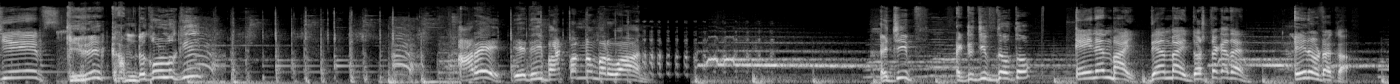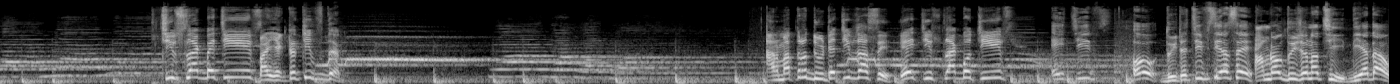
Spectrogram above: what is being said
চিপস কি রে কামটা করল কি? আরে এদেই বাটপার নাম্বার ওয়ান এই চিপস একটা চিপস দাও তো। এই নেন ভাই দেন ভাই দশ টাকা দেন। এই নাও টাকা। চিপস লাগবে চিপস ভাই একটা চিপস দেন। আর মাত্র দুইটা চিপস আছে। এই চিপস লাগবো চিপস। এই চিপস? ও দুইটা চিপসই আছে। আমরাও দুইজন আছি দিয়ে দাও।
